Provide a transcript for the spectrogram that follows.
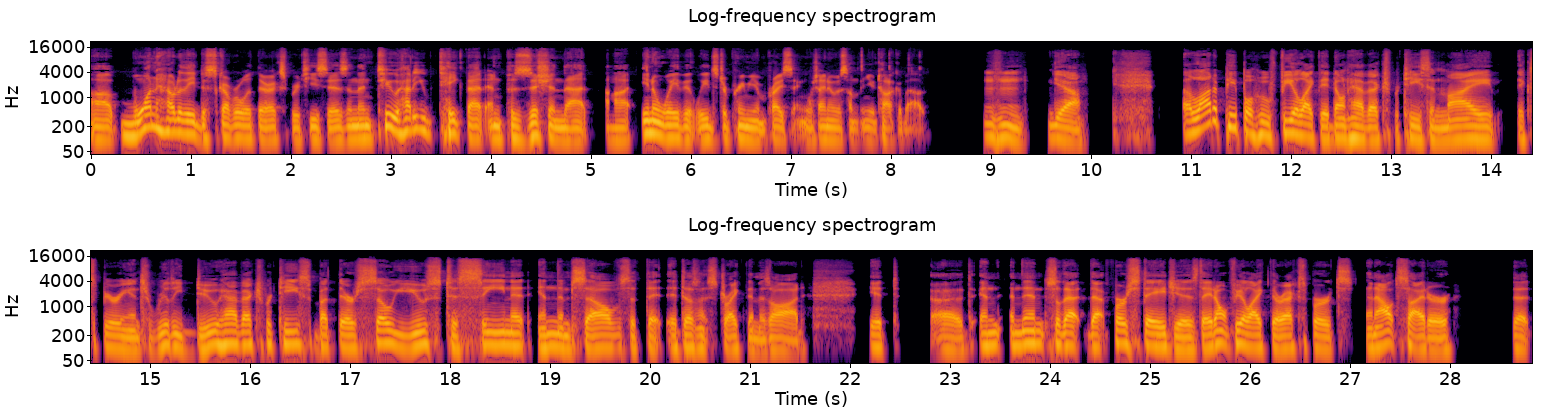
Uh, one, how do they discover what their expertise is? And then two, how do you take that and position that uh, in a way that leads to premium pricing, which I know is something you talk about? Mm-hmm. Yeah. A lot of people who feel like they don't have expertise, in my experience, really do have expertise, but they're so used to seeing it in themselves that, that it doesn't strike them as odd. It uh, and and then so that that first stage is they don't feel like they're experts. An outsider that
